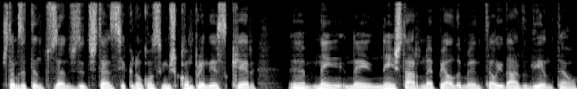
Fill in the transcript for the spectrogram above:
estamos a tantos anos de distância que não conseguimos compreender sequer Uh, nem, nem, nem estar na pele da mentalidade de então.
